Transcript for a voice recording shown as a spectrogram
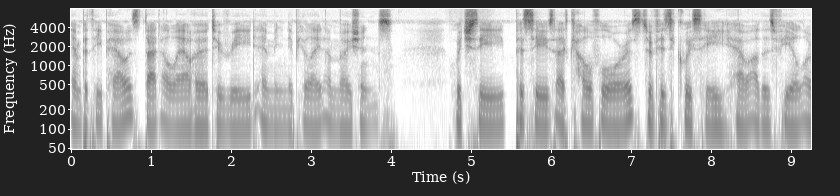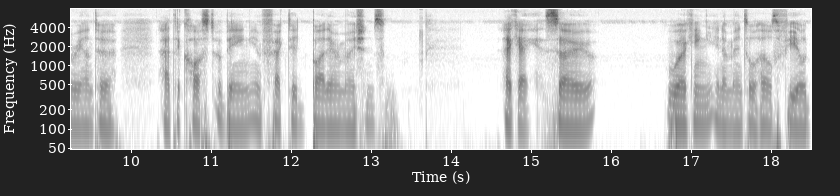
empathy powers that allow her to read and manipulate emotions. which she perceives as colourful auras to physically see how others feel around her at the cost of being infected by their emotions. Okay, so working in a mental health field,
